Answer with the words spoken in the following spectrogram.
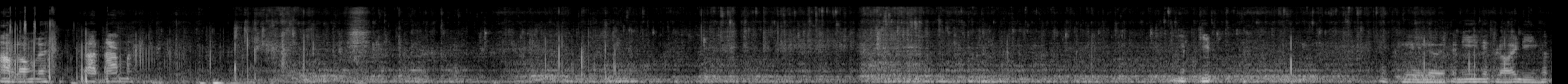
อ้าวลองเลยราดน้ำมาเงียบกิบโอเคเลยตอนนี้เรียบร้อยดีครับ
